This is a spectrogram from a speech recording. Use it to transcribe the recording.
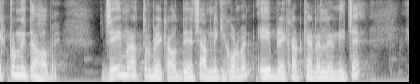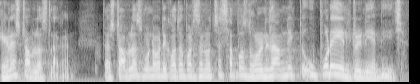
একটু নিতে হবে। যেই মাত্র ব্রেকআউট দিয়েছে, আপনি কি করবেন? এই ব্রেকআউট ক্যান্ডেলের নিচে এখানে স্টপলাস লাগান। তা স্টপলাস মোটামুটি কত পার্সেন্ট হচ্ছে? সাপোজ ধরে নিলাম আপনি একটু উপরে এন্ট্রি নিয়ে নিয়েছেন।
